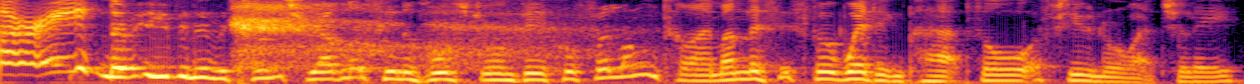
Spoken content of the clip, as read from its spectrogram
vehicles Sorry. No, even in the country, I've not seen a horse-drawn vehicle for a long time, unless it's for a wedding, perhaps, or a funeral. Actually,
